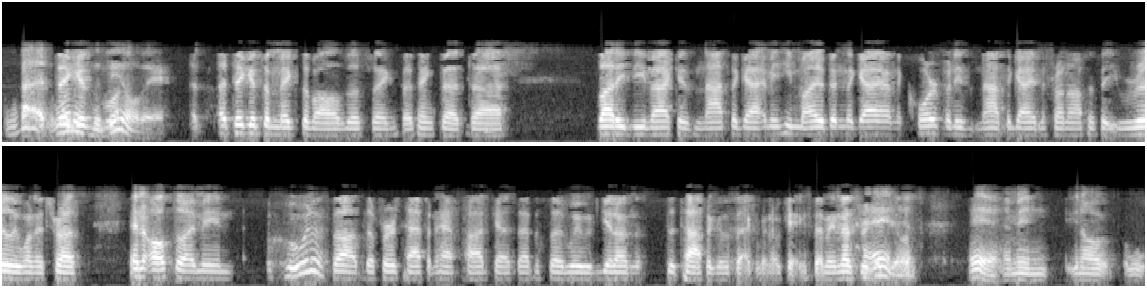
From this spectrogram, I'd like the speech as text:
what, I think what is it's the deal there? I think it's a mix of all of those things. I think that uh Vlade Divac is not the guy. I mean, he might have been the guy on the court, but he's not the guy in the front office that you really want to trust. And also, I mean, who would have thought the first half and half podcast episode we would get on the, the topic of the Sacramento Kings? I mean, that's ridiculous. man. Hey, I mean, you know, w-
